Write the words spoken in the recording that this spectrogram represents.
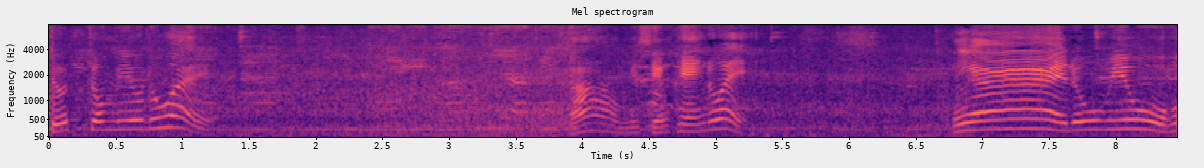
วจุดชมวิวด้วย อ้าว มีเสียงเพลงด้วย นี่ไง ดูวิว โห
